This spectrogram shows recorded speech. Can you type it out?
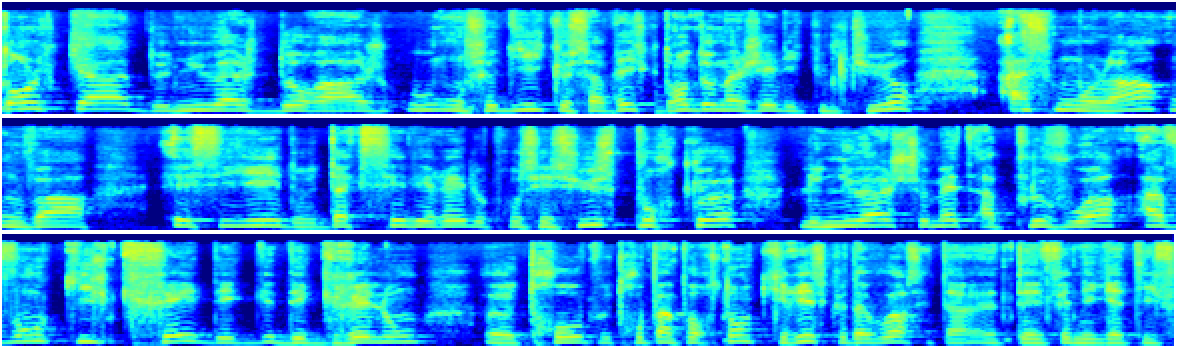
Dans le cas de nuages d'orage où on se dit que ça risque d'endommager les cultures, à ce moment-là, on va essayer de- d'accélérer le processus pour que le nuage se mette à pleuvoir avant qu'il crée des, des grêlons euh, trop, trop importants qui risquent d'avoir cet, cet effet négatif.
